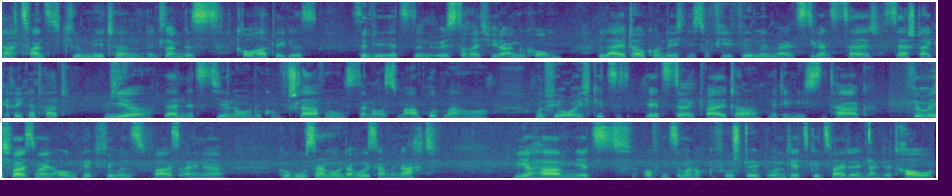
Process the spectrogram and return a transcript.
Nach 20 Kilometern entlang des Trauradweges sind wir jetzt in Österreich wieder angekommen. Leider konnte ich nicht so viel filmen, weil es die ganze Zeit sehr stark geregnet hat. Wir werden jetzt hier in der Unterkunft schlafen, uns dann noch was zum Abendbrot machen. Und für euch geht es jetzt direkt weiter mit dem nächsten Tag. Für euch war es nur ein Augenblick, für uns war es eine geruhsame und erholsame Nacht. Wir haben jetzt auf dem Zimmer noch gefrühstückt und jetzt geht es weiter entlang der Trau.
